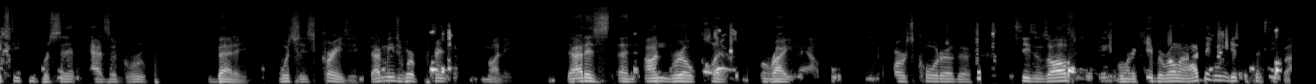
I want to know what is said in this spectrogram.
62% as a group betting, which is crazy. That means we're printing money. That is an unreal clip right now. First quarter of the season's off. We want to keep it rolling. I think we can get to 65.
